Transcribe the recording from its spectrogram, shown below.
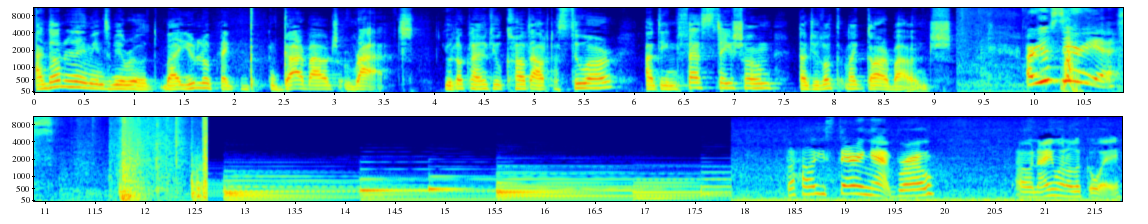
I don't really mean to be rude, but you look like garbage rat. You look like you called out a sewer at the infestation, and you look like garbage. Are you serious? The hell are you staring at, bro? Oh, now you want to look away.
